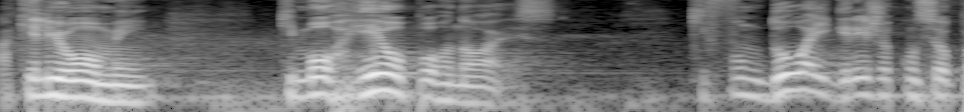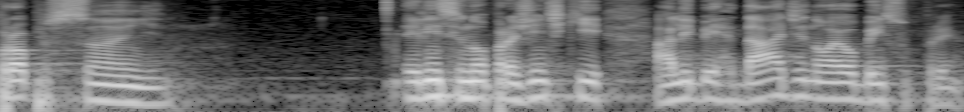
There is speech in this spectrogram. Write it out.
Aquele homem que morreu por nós, que fundou a igreja com seu próprio sangue, ele ensinou para a gente que a liberdade não é o bem supremo,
